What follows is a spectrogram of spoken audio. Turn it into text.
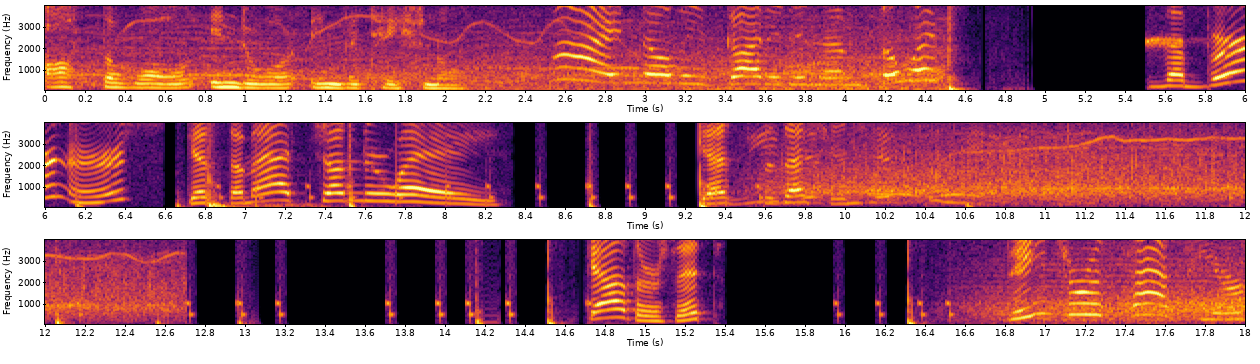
Off the Wall Indoor Invitational. I know they've got it in them, so let's. The Burners get the match underway. Gets possession. Gathers it. Dangerous pass here.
